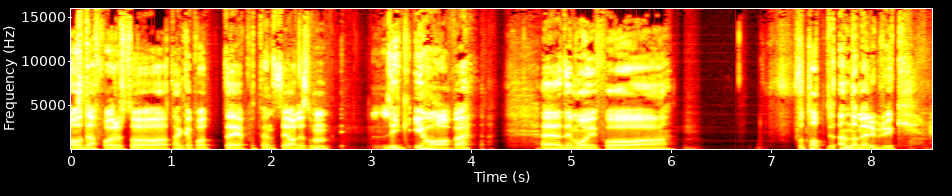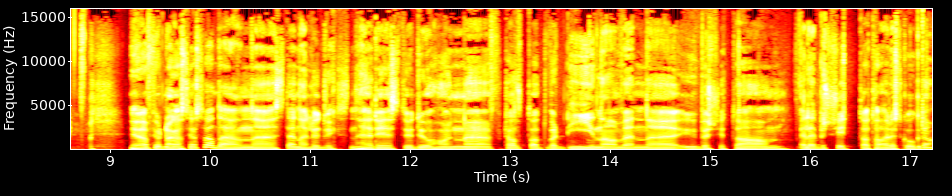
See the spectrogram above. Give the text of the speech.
Og derfor så tenker jeg på at det potensialet som ligger i havet, det må vi få, få tatt enda mer i bruk. Ja, 14 dager siden så hadde jeg en eh, Steinar Ludvigsen her i studio. Han uh, fortalte at verdien av en uh, ubeskytta, eller beskytta tareskog, da,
